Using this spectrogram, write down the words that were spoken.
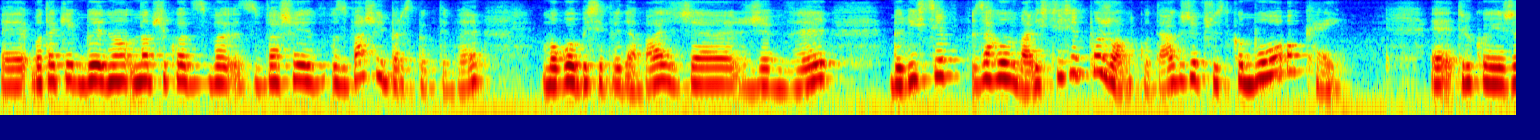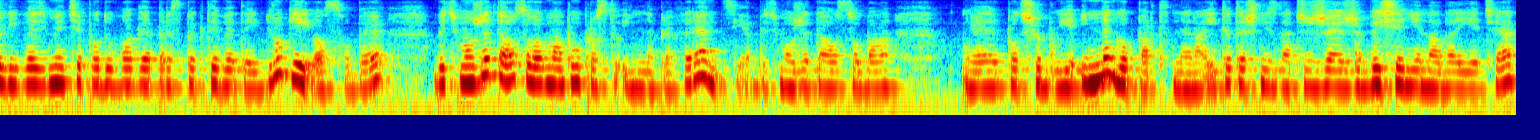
E, Bo tak jakby, no na przykład z, z, waszej, z waszej perspektywy mogłoby się wydawać, że, że wy byliście, zachowywaliście się w porządku, tak? Że wszystko było ok. E, Tylko jeżeli weźmiecie pod uwagę perspektywę tej drugiej osoby, być może ta osoba ma po prostu inne preferencje, być może ta osoba e, potrzebuje innego partnera i to też nie znaczy, że, że Wy się nie nadajecie,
